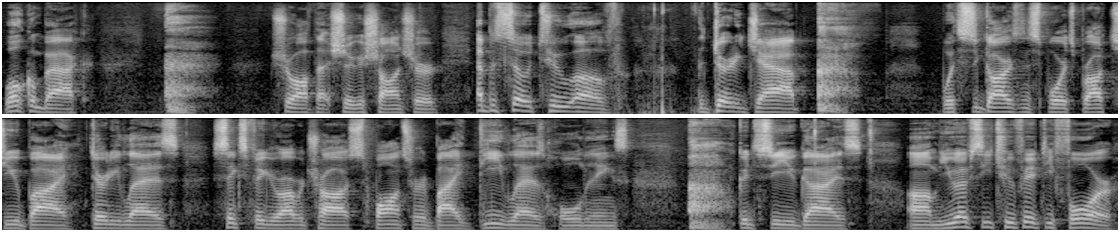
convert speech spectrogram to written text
Welcome back. Show off that Sugar Sean shirt. Episode two of the Dirty Jab with cigars and sports brought to you by Dirty Les, Six Figure Arbitrage, sponsored by D Les Holdings. Good to see you guys. Um, UFC 254,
